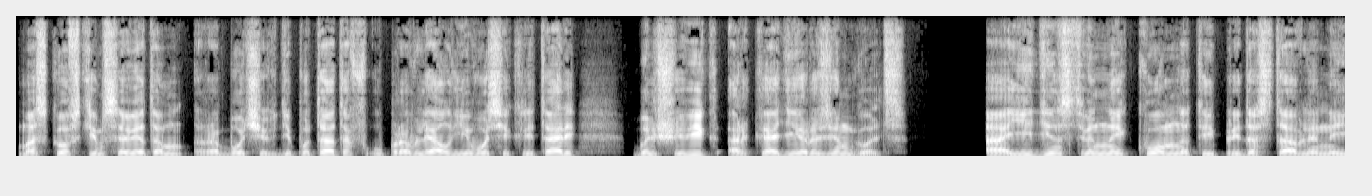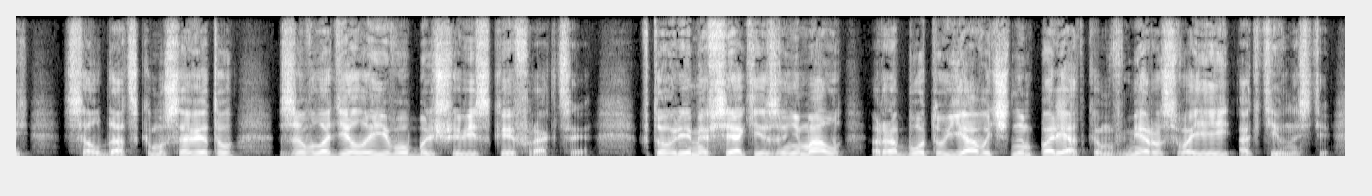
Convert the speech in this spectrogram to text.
Московским советом рабочих депутатов управлял его секретарь, большевик Аркадий Розенгольц, а единственной комнатой, предоставленной солдатскому совету, завладела его большевистская фракция. В то время всякий занимал работу явочным порядком в меру своей активности –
